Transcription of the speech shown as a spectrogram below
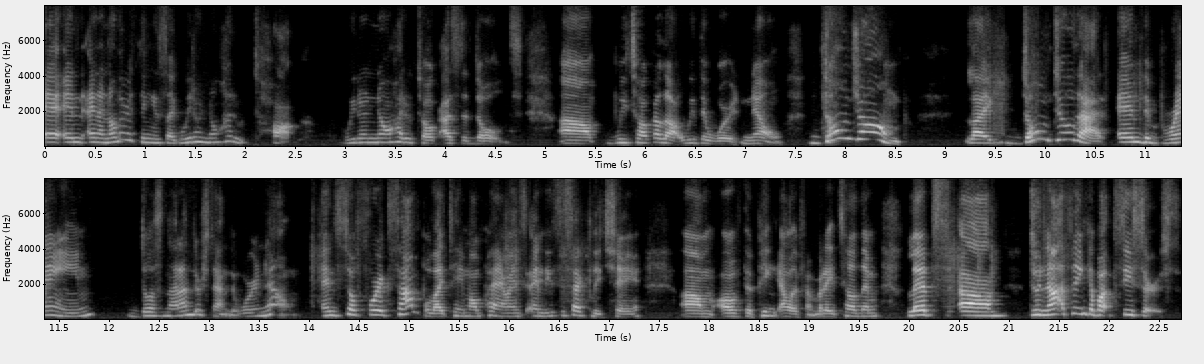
and and another thing is like we don't know how to talk. We don't know how to talk as adults. Uh, we talk a lot with the word no. Don't jump. Like, don't do that. And the brain does not understand the word no. And so, for example, I tell my parents, and this is a cliche um, of the pink elephant, but I tell them, let's um, do not think about scissors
